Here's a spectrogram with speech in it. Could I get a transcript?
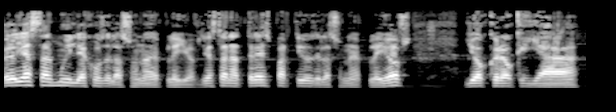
pero ya están muy lejos de la zona de playoffs, ya están a tres partidos de la zona de playoffs. Yo creo que ya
